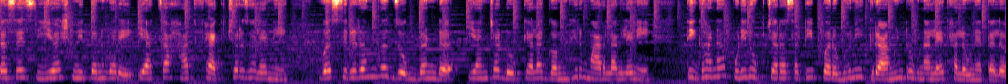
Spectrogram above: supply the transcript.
तसेच यश नितनवरे याचा हात फ्रॅक्चर झाल्याने व श्रीरंग जोगदंड यांच्या डोक्याला गंभीर मार लागल्याने तिघांना पुढील उपचारासाठी परभणी ग्रामीण रुग्णालयात हलवण्यात आलं.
